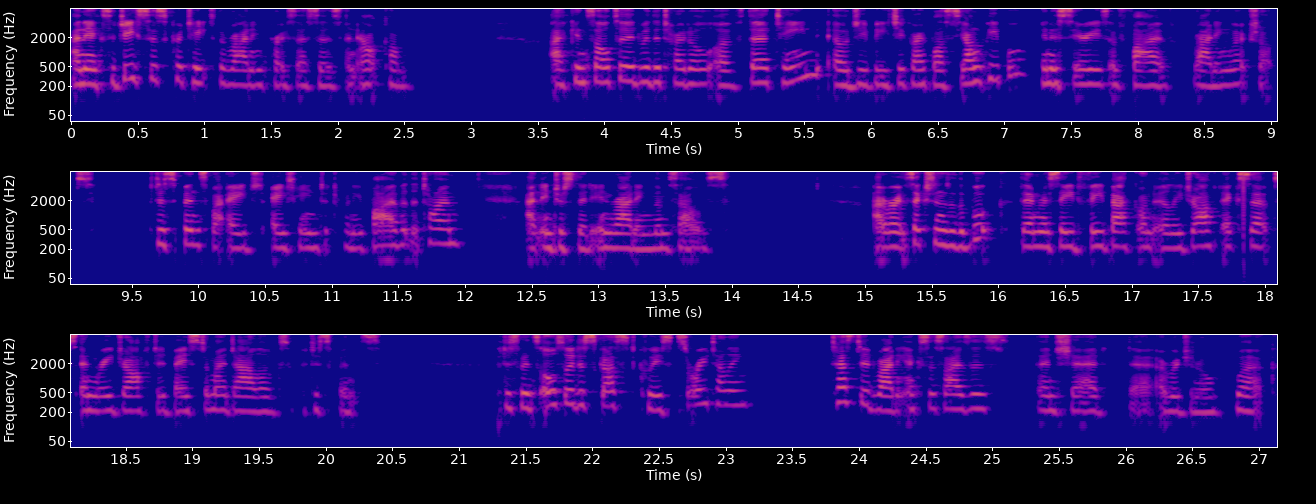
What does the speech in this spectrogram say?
and the exegesis critiqued the writing processes and outcome. I consulted with a total of 13 LGBTQI plus young people in a series of five writing workshops. Participants were aged 18 to 25 at the time and interested in writing themselves. I wrote sections of the book, then received feedback on early draft excerpts and redrafted based on my dialogues with participants. Participants also discussed queer storytelling, tested writing exercises, and shared their original work.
